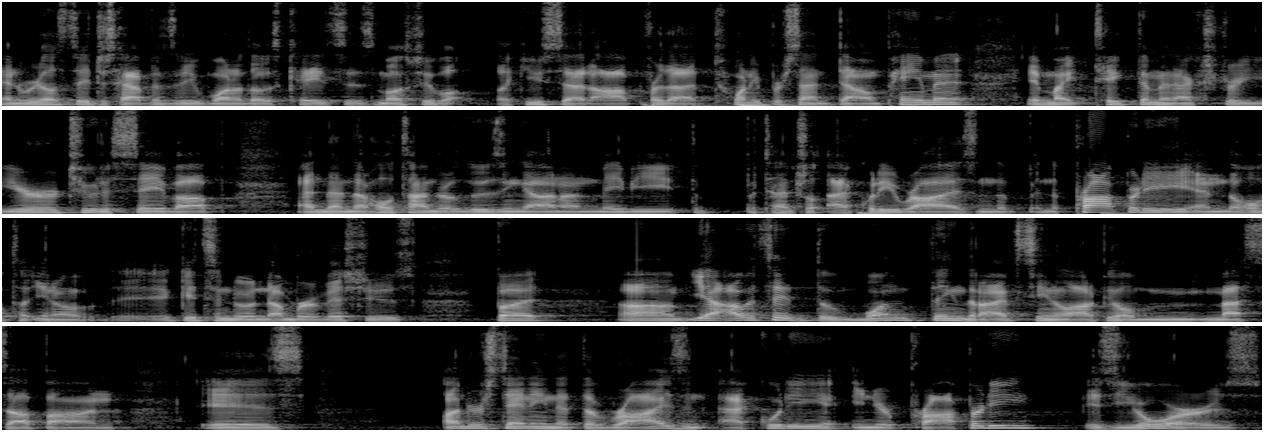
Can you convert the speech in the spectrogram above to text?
and real estate just happens to be one of those cases. Most people, like you said, opt for that twenty percent down payment. It might take them an extra year or two to save up, and then the whole time they're losing out on maybe the potential equity rise in the in the property, and the whole time you know it gets into a number of issues, but. Um, yeah, I would say the one thing that I've seen a lot of people mess up on is understanding that the rise in equity in your property is yours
